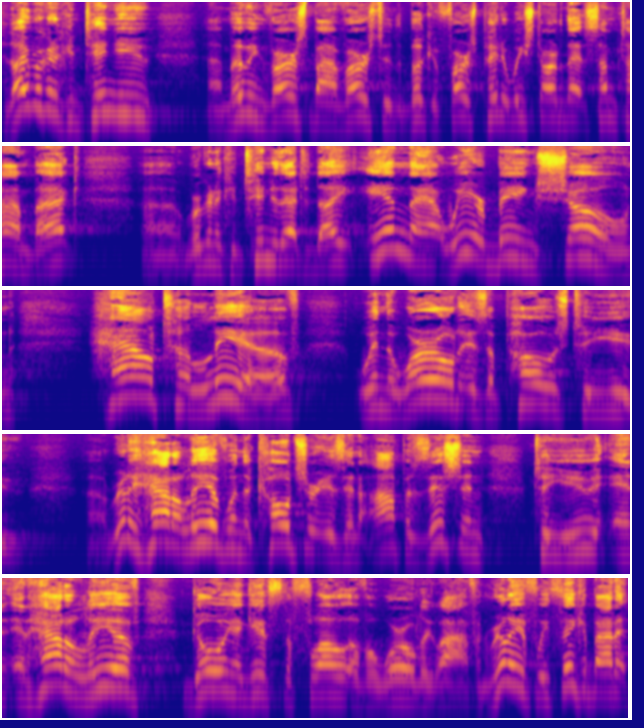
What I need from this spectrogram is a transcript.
Today we're going to continue uh, moving verse by verse through the book of First Peter. We started that some time back. Uh, we're going to continue that today. In that, we are being shown how to live when the world is opposed to you. Uh, really, how to live when the culture is in opposition to you, and, and how to live going against the flow of a worldly life. And really, if we think about it,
